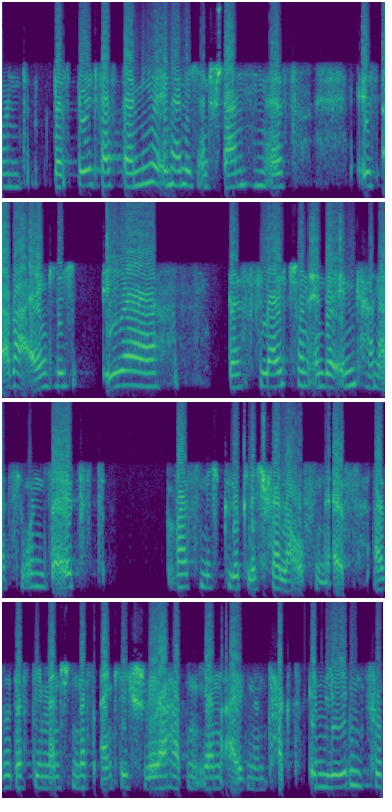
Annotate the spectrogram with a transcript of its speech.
Und das Bild, was bei mir innerlich entstanden ist, ist aber eigentlich eher, dass vielleicht schon in der Inkarnation selbst was nicht glücklich verlaufen ist. Also dass die Menschen das eigentlich schwer hatten, ihren eigenen Takt im Leben zu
